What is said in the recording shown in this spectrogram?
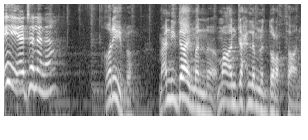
إيه أجل أنا غريبة مع إني دائما ما أنجح إلا من الدور الثاني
